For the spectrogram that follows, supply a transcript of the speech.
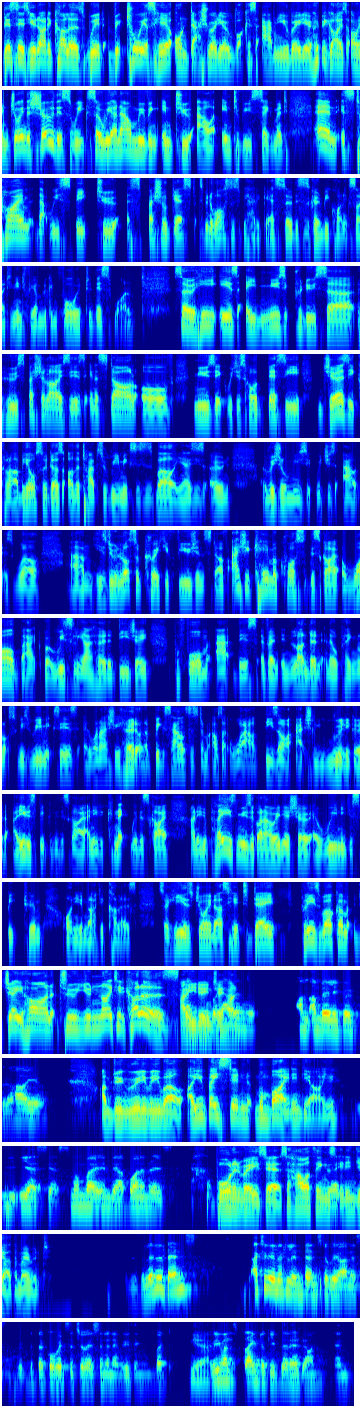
This is United Colors with Vik Toreus here on Dash Radio, Rukus Avenue Radio. Hope you guys are enjoying the show this week. So, we are now moving into our interview segment, and it's time that we speak to a special guest. It's been a while since we had a guest, so this is going to be quite an exciting interview. I'm looking forward to this one. So, he is a music producer who specializes in a style of music which is called Desi Jersey Club. He also does other types of remixes as well. He has his own original music, which is out as well. Um, he's doing lots of creative fusion stuff. I actually came across this guy a while back, but recently I heard a DJ perform at this event in London and they were playing lots of his remixes. And when I actually heard it on a big sound system, I was like, wow, these are actually really good. I need to speak with this guy. I need to connect with this guy. I need to play his music on our radio show and we need to speak to him on United Colors. So he has joined us here today. Please welcome Jayhaan to United Colors. How are you doing, Jayhaan? I'm, I'm really good, bro. How are you? I'm doing really, really well. Are you based in Mumbai, in India? Are you? yes, yes. Mumbai, India. Born and raised. born and raised, yeah. So, how are things yeah. in India at the moment? It's a little tense. Actually, a little intense, to be honest, with the COVID situation and everything. But yeah, everyone's trying to keep their head on. And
